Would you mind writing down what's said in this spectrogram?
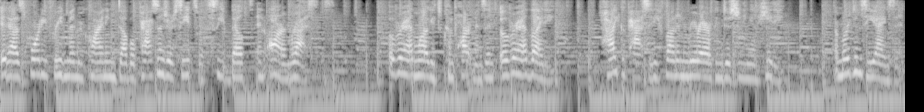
It has 40 Freedman reclining double passenger seats with seat belts and arm rests. Overhead luggage compartments and overhead lighting. High capacity front and rear air conditioning and heating. Emergency exit.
